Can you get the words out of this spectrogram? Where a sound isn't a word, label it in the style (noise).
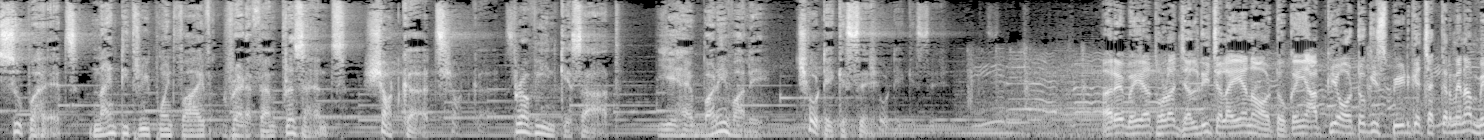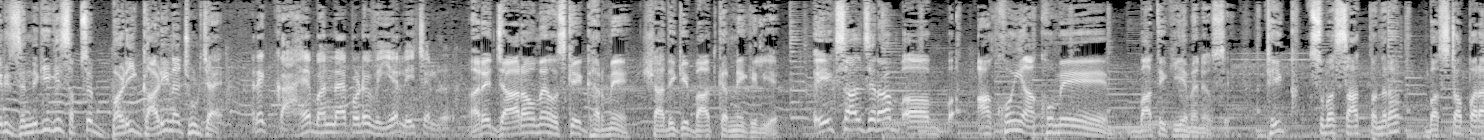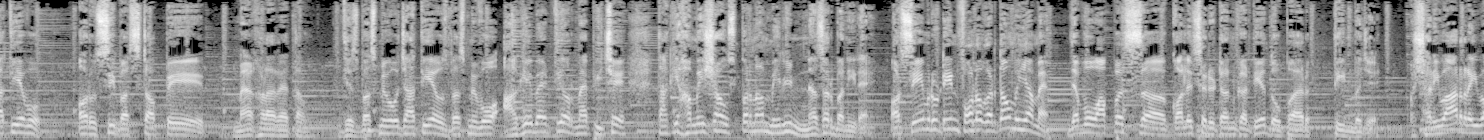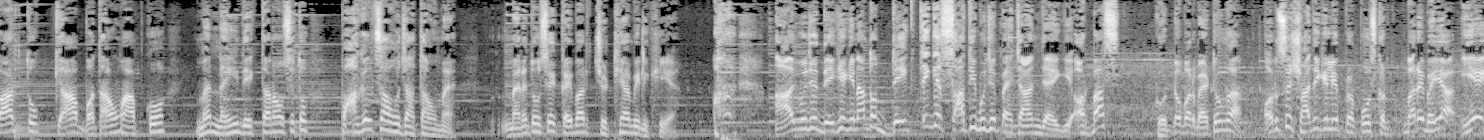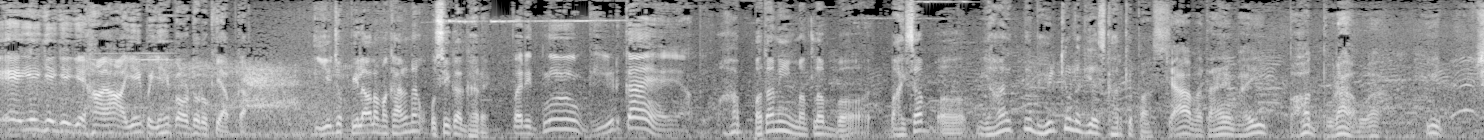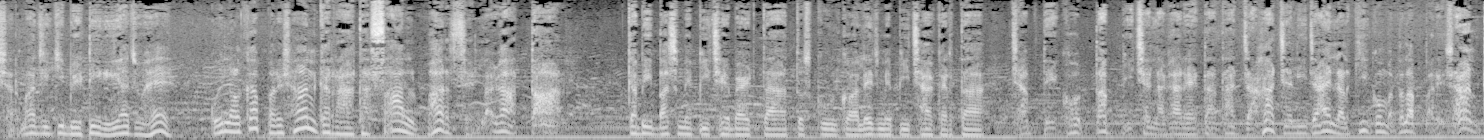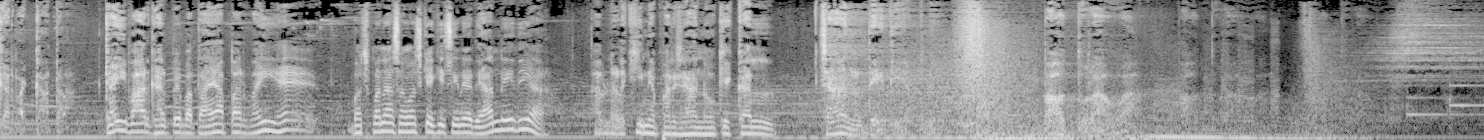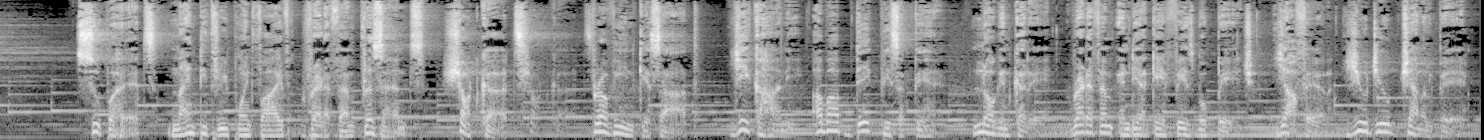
Super hits 93.5 red FM presents shortcuts Praveen के साथ। ये है बड़े वाले छोटे किस्से। छोटे किस्से। अरे भैया थोड़ा जल्दी चलाइए ना ऑटो। कहीं आपकी ऑटो की स्पीड के चक्कर में ना मेरी ज़िंदगी की सबसे बड़ी गाड़ी ना छूट जाए। अरे काहे बनना पड़े भैया? ले चल। रहे अरे जा रहा हूँ मैं उसके घर में शादी की बात करने के लिए। एक साल से ना आँखों ही आँखों में बातें की है मैंने उससे। ठीक, सुबह सात पंद्रह, बस स्टॉप पर आती है वो। और उसी बस स्टॉप पे मैं खड़ा रहता हूँ। जिस बस में वो जाती है, उस बस में वो आगे बैठती है और मैं पीछे, ताकि हमेशा उस पर ना मेरी नज़र बनी रहे। और सेम रूटीन फॉलो करता हूँ भैया मैं, जब वो वापस कॉलेज से रिटर्न करती है दोपहर तीन बजे। और शनिवार, रविवार तो क्या बताऊँ आपको, मैं नहीं देखता ना उसे तो पागल सा हो जाता हूँ मैं। मैंने तो उसे कई बार चिट्ठियाँ भी लिखी है। (laughs) आज मुझे देखेगी ना तो देखते के साथ ही मुझे पहचान जाएगी। और बस घुटनों पर बैठूँगा और उसे शादी के लिए प्रपोज कर। अरे भैया ये ये ये ये ये, ये हाँ हाँ यहीं पे यहीं पे ऑटो रुकिए आपका। ये जो पीला वाला मकान है ना उसी का घर है। पर इतनी भीड़ कहाँ है यहाँ पे? हाँ पता नहीं मतलब भाई साहब यहाँ इतनी भीड़ क्यों लगी है इस घर के पास? क्या बताएँ भाई बहुत बुरा हुआ। ये शर्मा जी की बेटी रिया जो है कोई लड़का परेशान कर रहा था साल भर से लगातार। कभी बस में पीछे बैठता तो स्कूल कॉलेज में पीछा करता। जब देखो तब पीछे लगा रहता था। जहाँ चली जाए लड़की को मतलब परेशान कर रखा था। कई बार घर पे बताया पर वही है बचपना समझ के किसी ने ध्यान नहीं दिया। अब लड़की ने परेशान होके कल जान दे दी अपनी। बहुत बुरा हुआ बहुत बुरा हुआ। Super hits 93.5 red FM presents shortcuts Praveen के साथ। ये कहानी अब आप देख भी सकते हैं। लॉग इन करें रेड एफएम इंडिया के फेसबुक पेज या फिर यूट्यूब चैनल पे।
